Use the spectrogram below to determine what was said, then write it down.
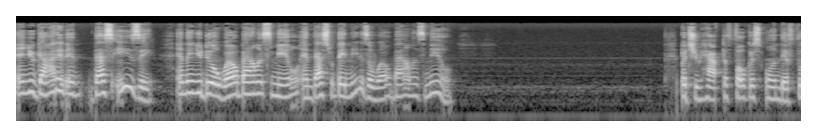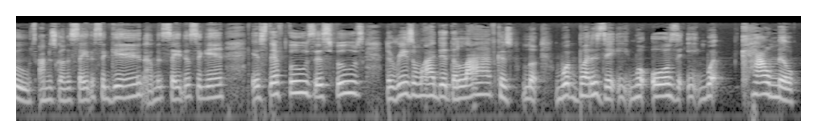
and you got it and that's easy. And then you do a well balanced meal, and that's what they need is a well balanced meal. But you have to focus on their foods. I'm just going to say this again. I'm going to say this again. It's their foods. It's foods. The reason why I did the live, because look, what butters they're eating, what oils they're eating, what cow milk,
